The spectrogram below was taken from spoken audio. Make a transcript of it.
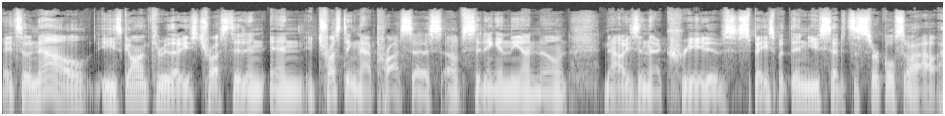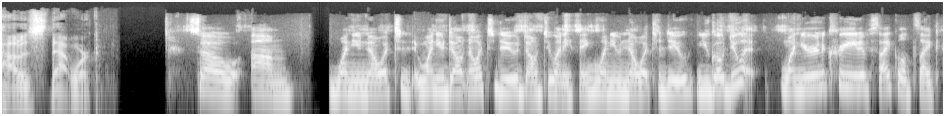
And so now he's gone through that. He's trusted and, and trusting that process of sitting in the unknown. Now he's in that creative space. But then you said it's a circle. So how, how does that work? So um, when you know what to when you don't know what to do don't do anything. When you know what to do you go do it. When you're in a creative cycle it's like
